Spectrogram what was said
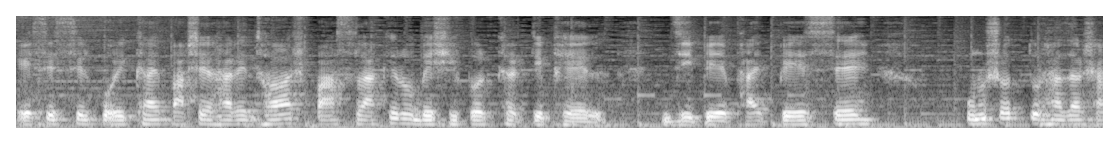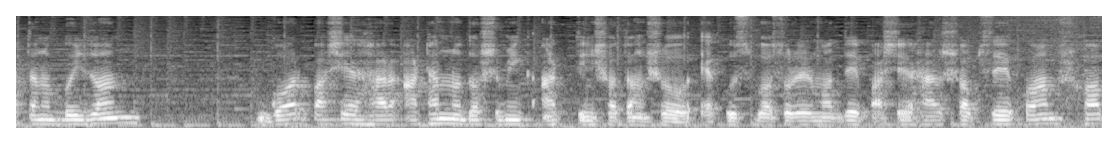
এসএসসির পরীক্ষায় পাশের হারে ধস, পাঁচ লাখেরও বেশি পরীক্ষার্থী ফেল। জিপিএ ফাইভ পেয়েছে উনসত্তর হাজার সাতানব্বই জন। গড় পাশের হার আটান্ন দশমিক আট তিন শতাংশ। একুশ বছরের মধ্যে পাশের হার সবচেয়ে কম। সব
